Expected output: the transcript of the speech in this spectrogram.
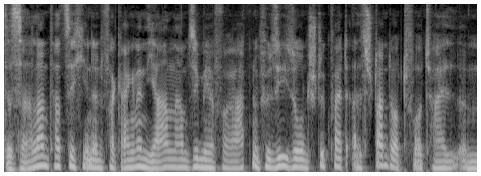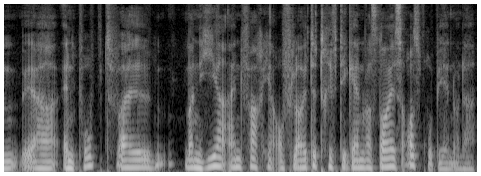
Das Saarland hat sich in den vergangenen Jahren, haben Sie mir verraten, für Sie so ein Stück weit als Standortvorteil ähm, ja, entpuppt, weil man hier einfach ja auf Leute trifft, die gern was Neues ausprobieren oder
